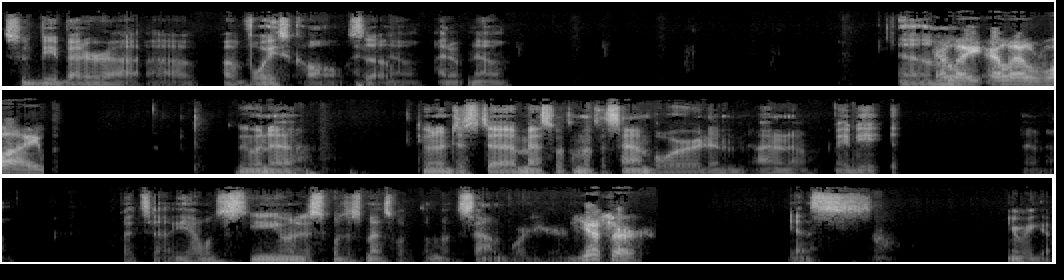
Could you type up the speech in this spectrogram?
this would be a better uh, uh, a voice call. So I don't know. Um, L A L L Y. we want to do you want to just uh, mess with them with the soundboard and I don't know maybe I don't know but uh, yeah we'll just you want to just we'll just mess with them with the soundboard here Yes, sir. yes here we go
